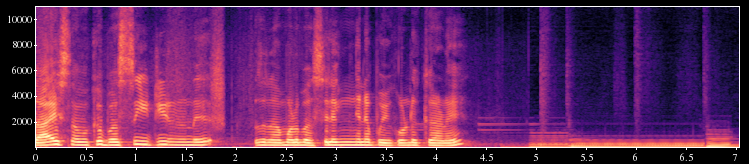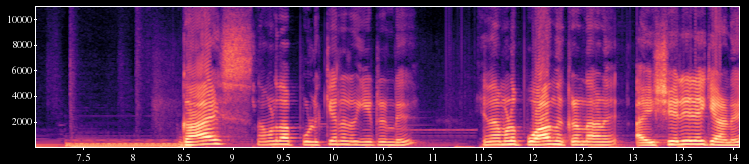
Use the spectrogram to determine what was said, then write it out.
ഗായ്സ് നമുക്ക് ബസ് കിട്ടിയിട്ടുണ്ട്. ഇത് നമ്മൾ ബസ്സിൽ ഇങ്ങനെ പോയിക്കൊണ്ടിരിക്കുകയാണ്. ഗായ്സ് നമ്മളിതാ പുളിക്കാൻ ഇറങ്ങിയിട്ടുണ്ട്. ഇനി നമ്മൾ പോകാൻ നിൽക്കേണ്ടതാണ് ഐശ്വര്യയിലേക്കാണ്.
